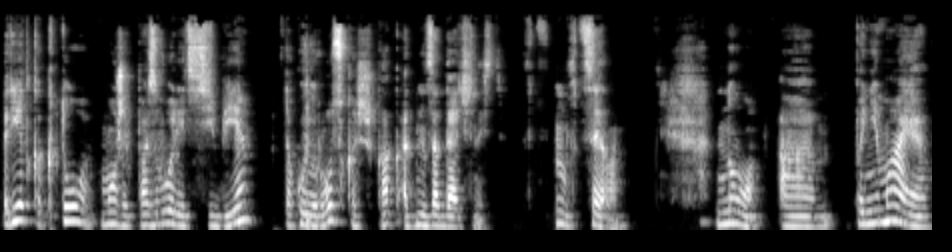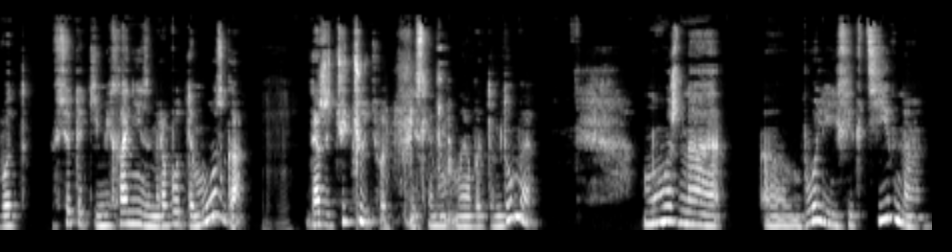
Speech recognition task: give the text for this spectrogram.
Редко кто может позволить себе такую роскошь, как однозадачность ну, в целом. Но а, понимая вот все-таки механизм работы мозга, угу. даже чуть-чуть, вот если мы об этом думаем, можно Э, более эффективно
